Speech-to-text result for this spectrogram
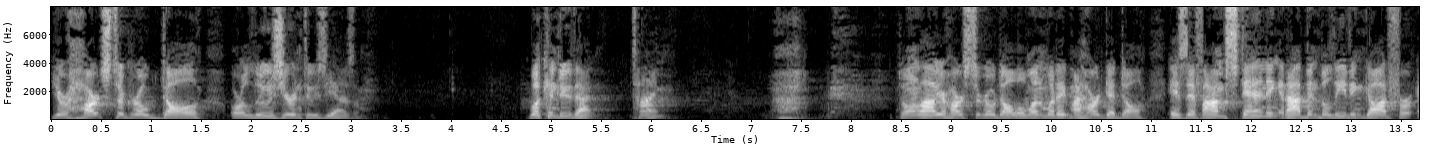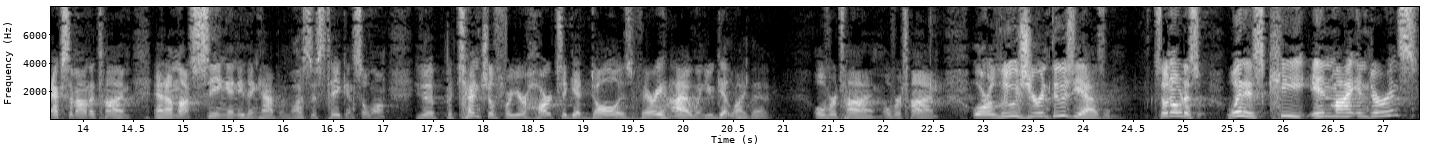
your hearts to grow dull or lose your enthusiasm. What can do that? Time. Don't allow your hearts to grow dull. Well, when would my heart get dull? Is if I'm standing and I've been believing God for X amount of time and I'm not seeing anything happen. Why is this taking so long? The potential for your heart to get dull is very high when you get like that over time, over time, or lose your enthusiasm. So notice, what is key in my endurance?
